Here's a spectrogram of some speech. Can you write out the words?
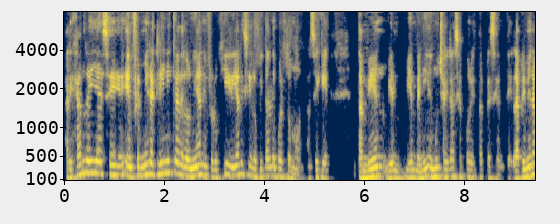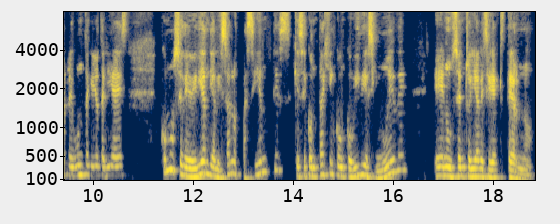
Alejandra, ella es eh, enfermera clínica de la Unidad de Nefrología y Diálisis del Hospital de Puerto Montt. Así que también bien, bienvenida y muchas gracias por estar presente. La primera pregunta que yo te haría es, ¿cómo se deberían dializar los pacientes que se contagien con COVID-19 en un centro de diálisis externo,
